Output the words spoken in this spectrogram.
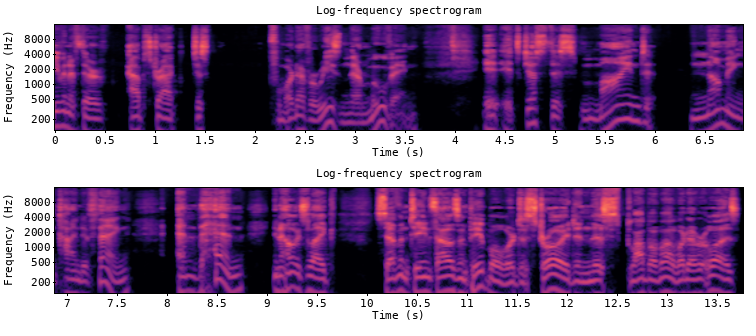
even if they're abstract, just for whatever reason they're moving. It, it's just this mind numbing kind of thing. And then, you know, it's like 17,000 people were destroyed in this blah, blah, blah, whatever it was.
